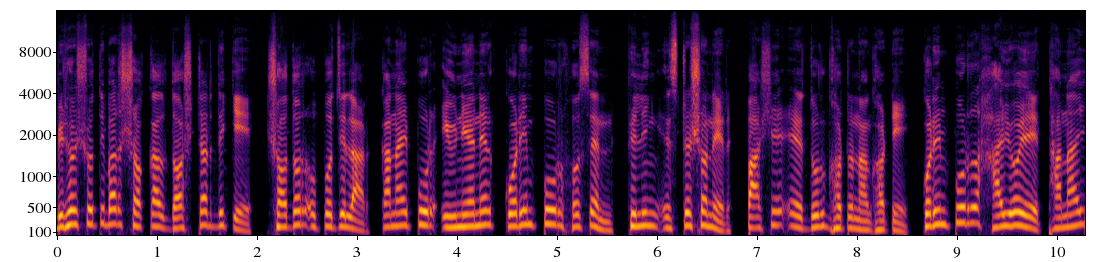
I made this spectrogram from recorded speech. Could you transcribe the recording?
বৃহস্পতিবার সকাল দশটার দিকে সদর উপজেলার কানাইপুর ইউনিয়নের করিমপুর হোসেন ফিলিং স্টেশনের পাশে এ দুর্ঘটনা ঘটে। করিমপুর হাইওয়ে থানায়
